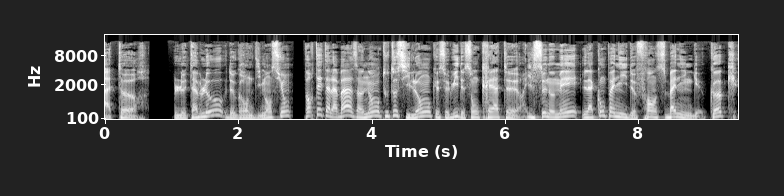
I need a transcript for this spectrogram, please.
à tort. Le tableau, de grande dimension, portait à la base un nom tout aussi long que celui de son créateur. Il se nommait la Compagnie de France Banning Koch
